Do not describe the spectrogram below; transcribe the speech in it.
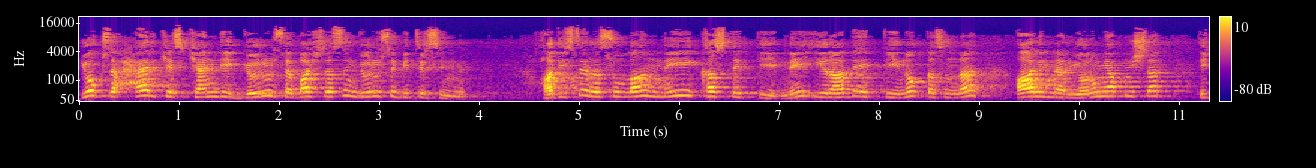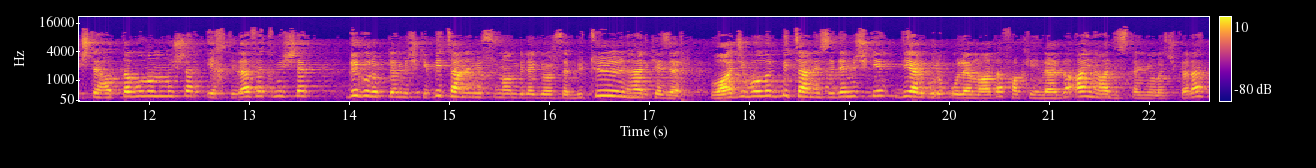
Yoksa herkes kendi görürse başlasın, görürse bitirsin mi? Hadiste Resulullah'ın neyi kastettiği, neyi irade ettiği noktasında alimler yorum yapmışlar, içtihatta bulunmuşlar, ihtilaf etmişler. Bir grup demiş ki bir tane Müslüman bile görse bütün herkese vacip olur. Bir tanesi demiş ki diğer grup ulemada, fakihlerde aynı hadisten yola çıkarak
